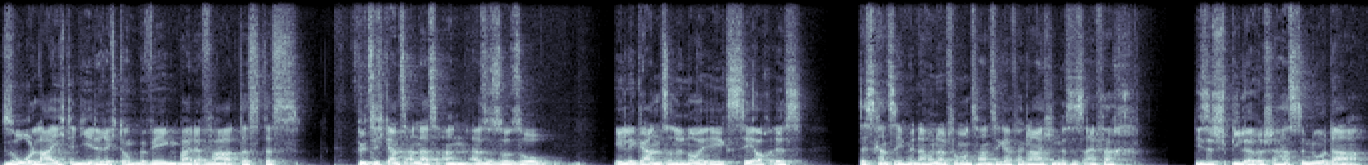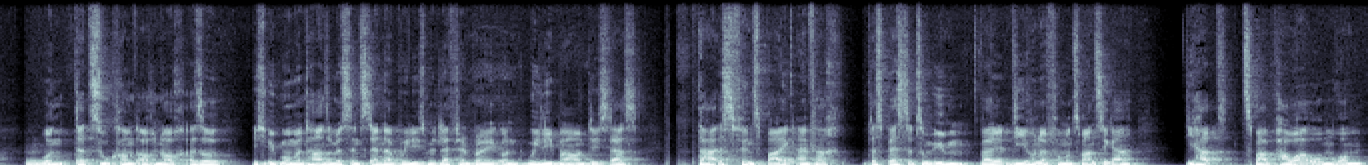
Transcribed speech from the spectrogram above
so leicht in jede Richtung bewegen bei der mhm. Fahrt, dass das fühlt sich ganz anders an. Also so, so elegant so eine neue EXC auch ist, das kannst du nicht mit einer 125er vergleichen. Das ist einfach, dieses Spielerische hast du nur da. Mhm. Und dazu kommt auch noch, also ich übe momentan so ein bisschen Stand-Up-Wheelies mit Left-Hand Brake und Wheelie-Bound, dies, das. Da ist Finns Bike einfach das Beste zum Üben, weil die 125er, die hat zwar Power obenrum,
